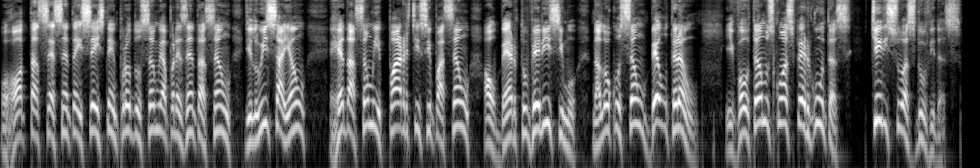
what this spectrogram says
O Rota 66 tem produção e apresentação de Luiz Saião, redação e participação Alberto Veríssimo, na locução Beltrão. E voltamos com as perguntas. Tire suas dúvidas.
